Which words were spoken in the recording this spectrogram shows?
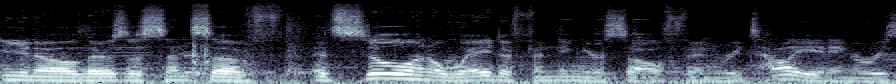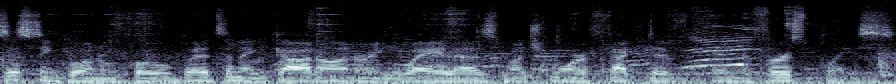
you know, there's a sense of it's still in a way defending yourself and retaliating or resisting, quote unquote, but it's in a God honoring way that is much more effective in the first place.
